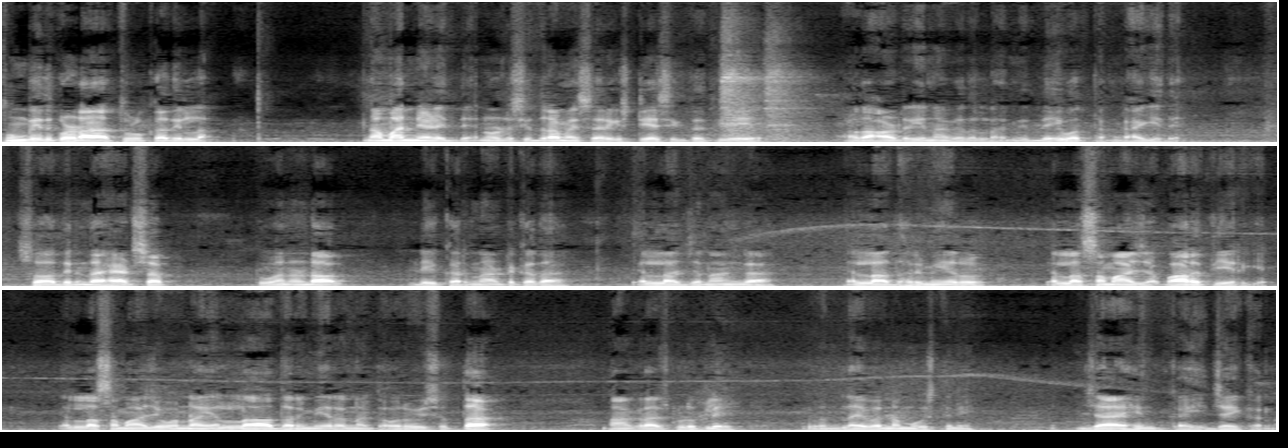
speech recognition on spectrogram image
ತುಂಬಿದ ಕೊಡ ತುಳ್ಕೋದಿಲ್ಲ. ನಾ ಮೊನ್ನೆ ಹೇಳಿದ್ದೆ, ನೋಡಿರಿ ಸಿದ್ದರಾಮಯ್ಯ ಸರ್ಗೆ ಸ್ಟೇ ಸಿಗ್ತೈತಿ, ಅದು ಆರ್ಡ್ರ್ ಏನಾಗೋದಿಲ್ಲ ಅಂದಿದ್ದೆ ಇವತ್ತು ಹಂಗಾಗಿದೆ. ಸೊ ಅದರಿಂದ hats off to one and all ಇಡೀ ಕರ್ನಾಟಕದ ಎಲ್ಲ ಜನಾಂಗ, ಎಲ್ಲ ಧರ್ಮೀಯರು ಎಲ್ಲ ಸಮಾಜ, ಭಾರತೀಯರಿಗೆ ಎಲ್ಲ ಸಮಾಜವನ್ನು, ಎಲ್ಲ ಧರ್ಮೀಯರನ್ನು ಗೌರವಿಸುತ್ತಾ ನಾಗರಾಜ್ ಕುಡುಕ್ಲಿ ಈ ಒಂದು ಲೈವನ್ನು ಮುಗಿಸ್ತೀನಿ. ಜೈ ಹಿಂದ್, ಕೈ ಜೈ ಕರ್ನಾಟಕ.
